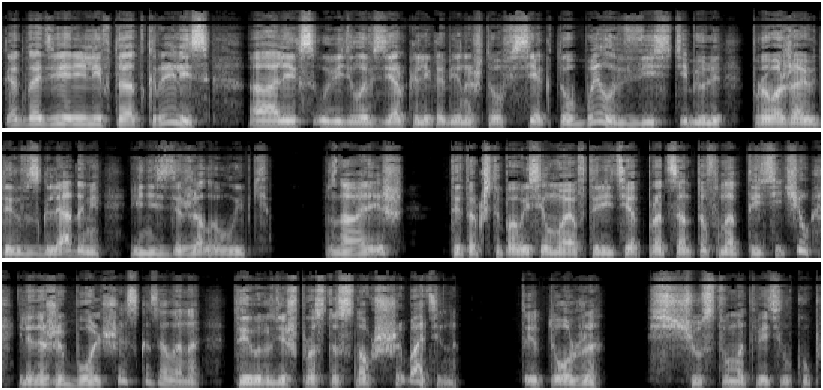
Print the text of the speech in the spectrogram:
Когда двери лифта открылись, Алекс увидела в зеркале кабины, что все, кто был в вестибюле, провожают их взглядами и не сдержала улыбки. «Знаешь, ты только что повысил мой авторитет процентов на тысячу или даже больше, — сказала она. — Ты выглядишь просто сногсшибательно. — Ты тоже, — с чувством ответил Куб.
